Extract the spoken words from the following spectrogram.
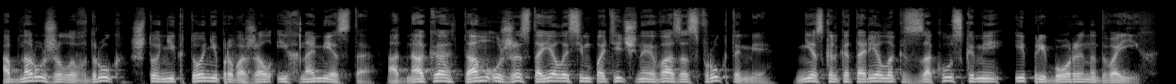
Обнаружила вдруг, что никто не провожал их на место. Однако там уже стояла симпатичная ваза с фруктами, несколько тарелок с закусками и приборы на двоих.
